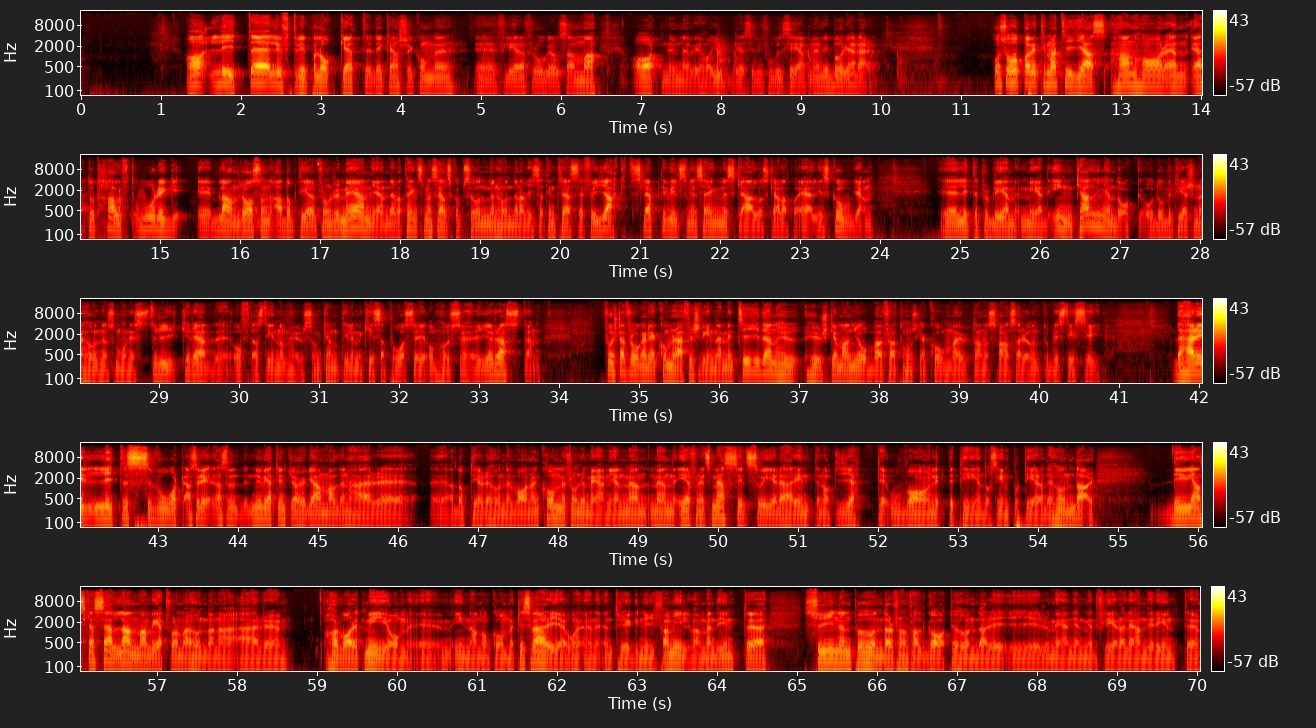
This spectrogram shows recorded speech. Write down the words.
Ja, lite lyfter vi på locket. Det kanske kommer eh, flera frågor av samma art nu när vi har gjort det, så vi får väl se. Men vi börjar där. Och så hoppar vi till Mattias. Han har en ett och ett halvt årig Eh, blandras som adopterad från Rumänien. Det var tänkt som en sällskapshund men hunden har visat intresse för jakt. Släppt i vildsvinssäng med skall och skallat på älg i skogen. Eh, lite problem med inkallningen dock och då beter sig den här hunden som hon är strykrädd, oftast inomhus. Hon kan till och med kissa på sig om husse höjer rösten. Första frågan är, kommer det här försvinna med tiden? Hur, hur ska man jobba för att hon ska komma utan att svansa runt och bli stissig? Det här är lite svårt, alltså, det, alltså nu vet ju inte jag hur gammal den här eh, eh adopterade hunden var när den kommer från Rumänien. Men, men erfarenhetsmässigt så är det här inte något jätteovanligt beteende hos importerade hundar. Det är ju ganska sällan man vet vad de här hundarna är, eh, har varit med om eh, innan de kommer till Sverige och en, en trygg ny familj. Va? Men det är inte synen på hundar, framförallt gatuhundar i, i Rumänien med flera länder, är ju inte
